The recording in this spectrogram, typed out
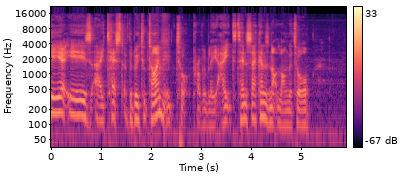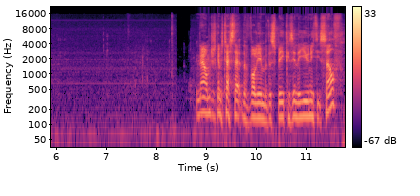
Here is a test of the boot up time. It took probably 8 to 10 seconds, not long at all. Now I'm just going to test out the volume of the speakers in the unit itself.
